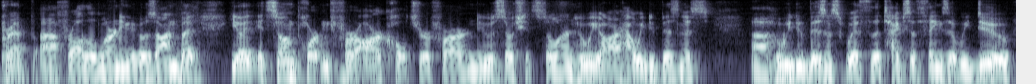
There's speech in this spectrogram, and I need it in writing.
prep uh, for all the learning that goes on. But you know, it, it's so important for our culture, for our new associates to learn who we are, how we do business, uh, who we do business with, the types of things that we do,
